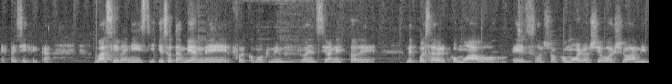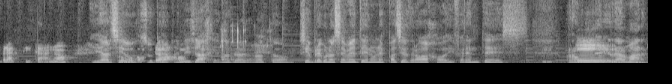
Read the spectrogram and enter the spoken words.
específica vas y venís. Y eso también me fue como que me influenció en esto de después saber cómo hago eso, yo cómo lo llevo yo a mi práctica, ¿no? Y de haber sido un súper aprendizaje, ¿no? roto. Siempre que uno se mete en un espacio de trabajo diferente es romper y, rearmar.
